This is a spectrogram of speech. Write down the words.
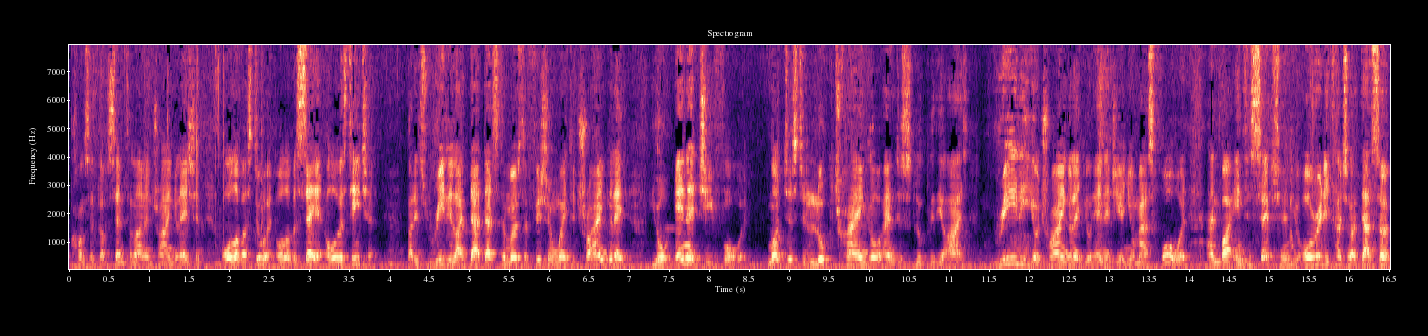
concept of center line and triangulation. All of us do it. All of us say it. All of us teach it. But it's really like that. That's the most efficient way to triangulate your energy forward. Not just to look triangle and just look with your eyes. Really, you're triangulate your energy and your mass forward. And by interception, you're already touching like that. So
